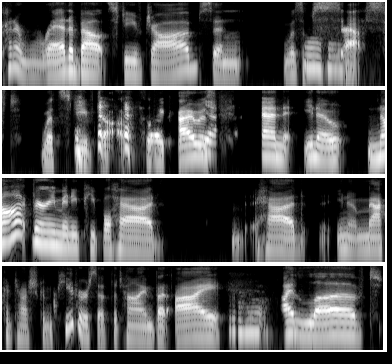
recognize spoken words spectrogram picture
kind of read about Steve Jobs and was Mhm. obsessed with Steve Jobs. Like I was, Yeah. and you know, not very many people had had you know Macintosh computers at the time, but I Mhm. I loved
